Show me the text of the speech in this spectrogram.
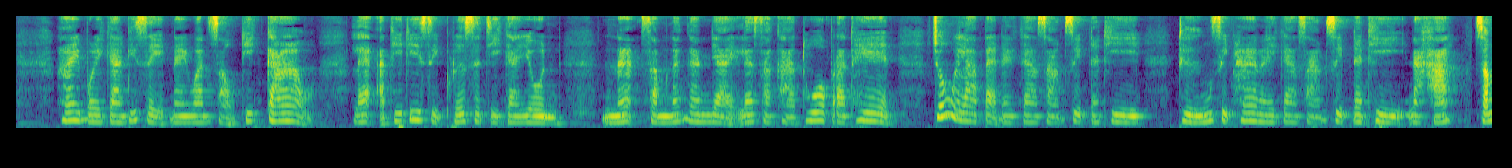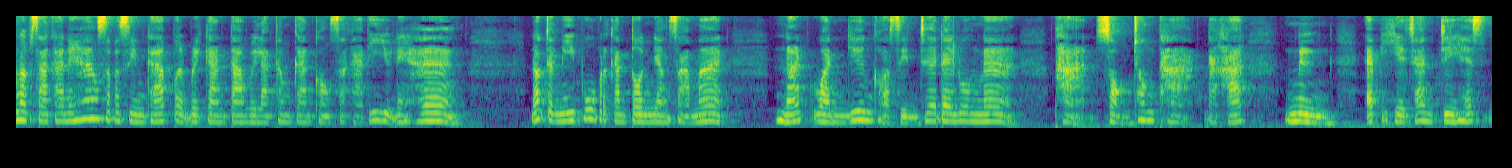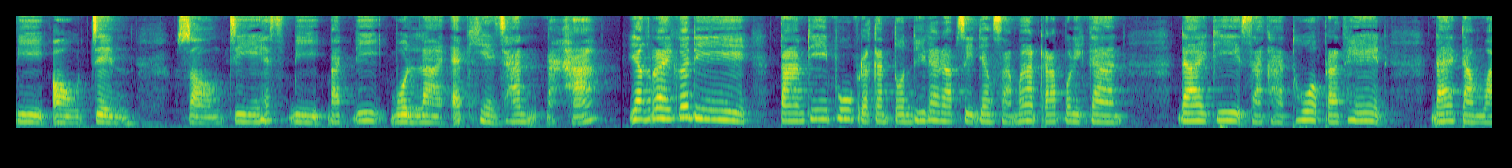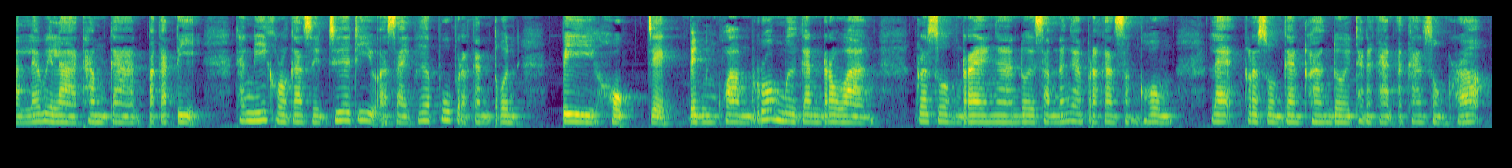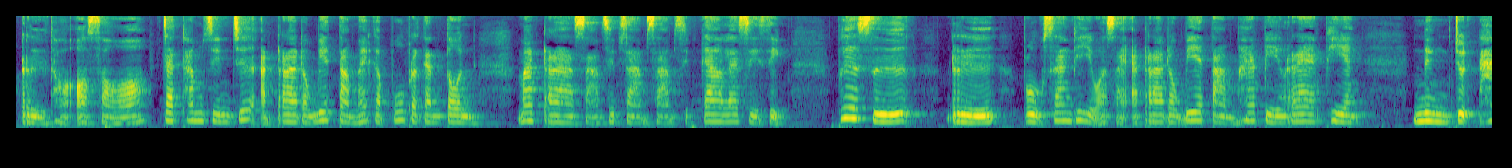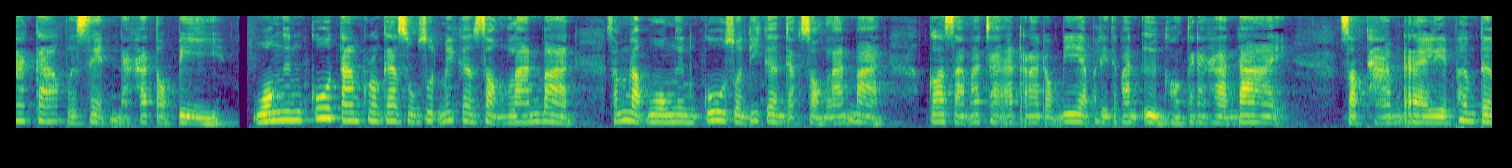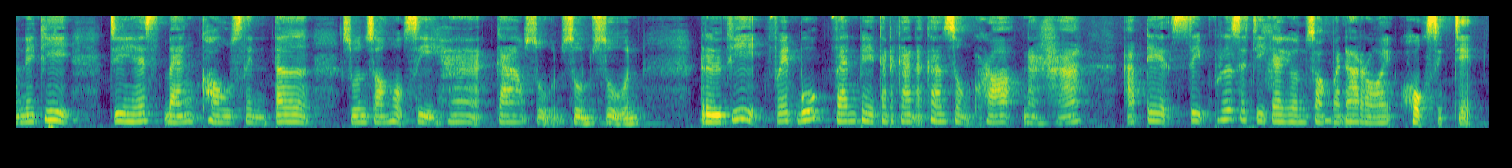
ให้บริการพิเศษในวันเสาร์ที่ 9 และอาทิตย์ที่ 10 พฤศจิกายน ณ สำนักงานใหญ่และสาขาทั่วประเทศ ช่วงเวลา8นาฬิกา30 นาที ถึง 15นาฬิกา30 นาทีนะคะสำหรับสาขาในห้างสรรพสินค้า เปิดบริการตามเวลาทำการของสาขาที่อยู่ในห้าง นอกจากนี้ผู้ประกันตนยังสามารถนัดวันยื่นขอสินเชื่อได้ล่วงหน้า ผ่าน 2 ช่องทางนะคะ 1. แอปพลิเคชัน GHB All Gen 2. GHB Buddy บน Line แอปพลิเคชันนะคะ อย่างไรก็ดี ตามที่ผู้ประกันตนที่ได้รับสิทธิ์ยังสามารถรับบริการ ได้ที่สาขาทั่วประเทศ ได้ตามวันและเวลาทำการปกติ ทั้งนี้โครงการสินเชื่อที่อยู่อาศัยเพื่อผู้ประกันตนปี 67 เป็นความร่วมมือกันระหว่าง กระทรวงแรงงานโดยสำนักงงานประกันสังคม และกระทรวงการคลังโดยธนาคารอาคารสงเคราะห์ หรือทออสอจัดทำสินเชื่ออัตราดอกเบี้ยต่ำให้กับผู้ประกันตน มาตรา 33 39 และ 40 เพื่อซื้อหรือ ปลูกสร้างที่อยู่อาศัยอัตราดอกเบี้ยต่ำ 5 ปีแรกเพียง 1.59%นะคะต่อปี วงเงินกู้ตามโครงการสูงสุดไม่เกิน 2 ล้านบาทสำหรับวงเงินกู้ส่วนที่เกินจาก 2 ล้านบาท ก็สามารถใช้อัตราดอกเบี้ยผลิตภัณฑ์อื่นของธนาคารได้ สอบถามรายละเอียดเพิ่มเติมได้ที่ GS Bank Call Center 026459000 หรือที่ Facebook แฟนเพจธนาคารอาคารสงเคราะห์นะคะ อัปเดต 10 พฤศจิกายน 2567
